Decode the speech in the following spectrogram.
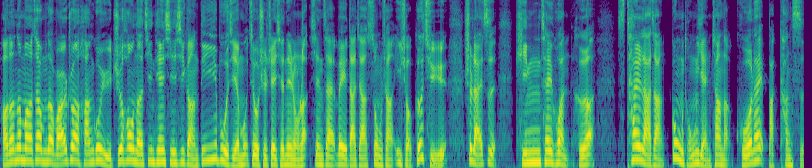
好的，那么在我们的玩转韩国语之后呢，今天信息港第一部节目就是这些内容了。现在为大家送上一首歌曲，是来自 Kim Tae Hwan 和 Stella 长共同演唱的《国来把康斯》。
